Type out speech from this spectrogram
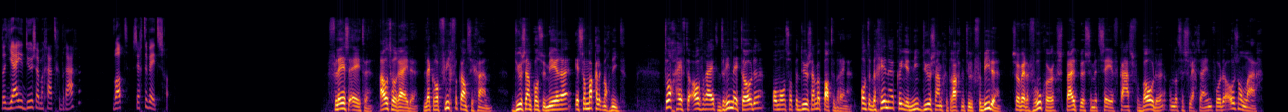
dat jij je duurzamer gaat gedragen? Wat zegt de wetenschap? Vlees eten, autorijden, lekker op vliegvakantie gaan. Duurzaam consumeren is zo makkelijk nog niet. Toch heeft de overheid drie methoden om ons op het duurzame pad te brengen. Om te beginnen kun je niet duurzaam gedrag natuurlijk verbieden. Zo werden vroeger spuitbussen met CFK's verboden omdat ze slecht zijn voor de ozonlaag.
